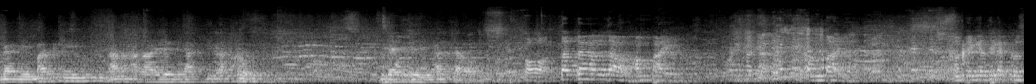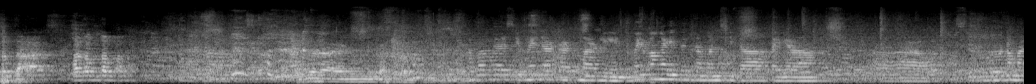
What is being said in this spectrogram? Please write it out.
gani maring ang arayan nga kilakot jadi nga daw Oh, tatangal daw, hampay. Hampay. Hampay ka tila pero sa taas, maramdaman. ito na yung kasyon Sabagay si Maynard at Marlene, may mga edad naman sila, kaya ah, siguro naman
